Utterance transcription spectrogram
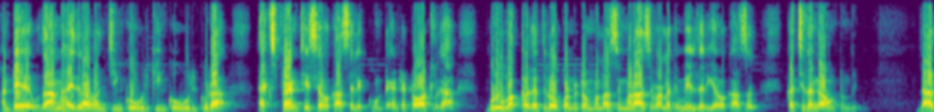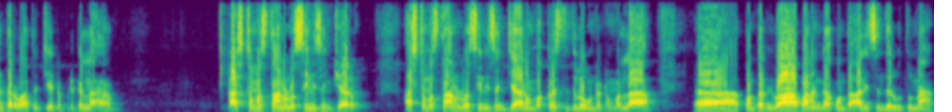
అంటే ఉదాహరణ హైదరాబాద్ నుంచి ఇంకో ఊరికి ఇంకో ఊరికి కూడా ఎక్స్పాండ్ చేసే అవకాశాలు ఎక్కువ ఉంటాయి. అంటే టోటల్గా గురువు వక్రగతిలో పండటం వల్ల సింహరాశి వాళ్ళకి మేలు జరిగే అవకాశం ఖచ్చితంగా ఉంటుంది. దాని తర్వాత వచ్చేటప్పటికల్లా అష్టమ స్థానంలో శని సంచారం. అష్టమ స్థానంలో శని సంచారం వక్రస్థితిలో ఉండటం వల్ల కొంత వివాహపరంగా కొంత ఆలస్యం జరుగుతున్నా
